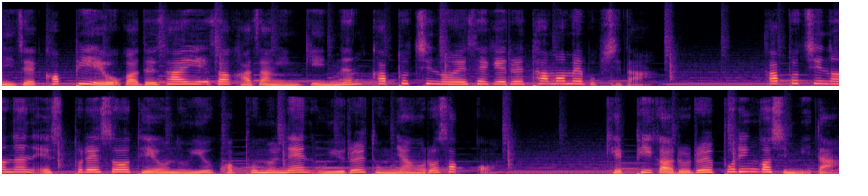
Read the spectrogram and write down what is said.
이제 커피 애호가들 사이에서 가장 인기 있는 카푸치노의 세계를 탐험해 봅시다. 카푸치노는 에스프레소 데운 우유 거품을 낸 우유를 동량으로 섞고 계피 가루를 뿌린 것입니다.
